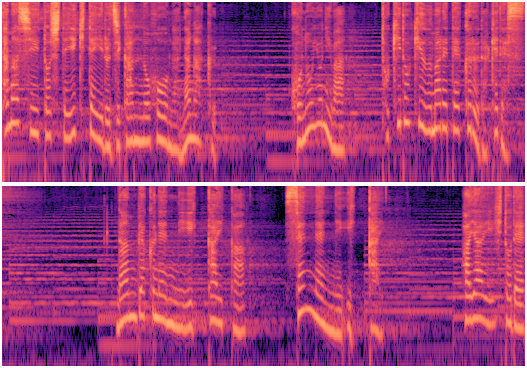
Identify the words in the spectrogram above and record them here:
魂として生きている時間の方が長くこの世には時々生まれてくるだけです。何百年に一回か千年に一回。早い人で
